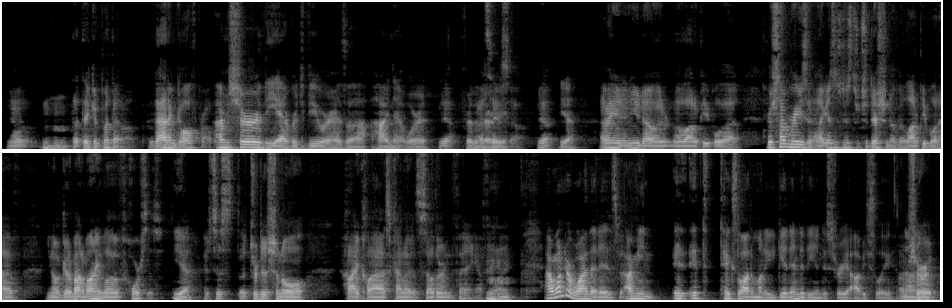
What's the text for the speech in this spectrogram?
you know, hmm that they can put that on. That and golf, probably. I'm sure the average viewer has a high net worth yeah, for the I'd Derby. say so. Yeah. Yeah. I mean, and you know, there are a lot of people that, for some reason, I guess it's just a tradition of it. A lot of people that have, you know, a good amount of money love horses. Yeah. It's just a traditional, high class kind of southern thing. I feel Mhm. like. I wonder why that is. I mean, it, it takes a lot of money to get into the industry, obviously. I'm Um, sure it,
